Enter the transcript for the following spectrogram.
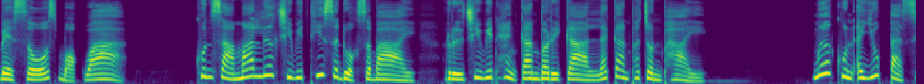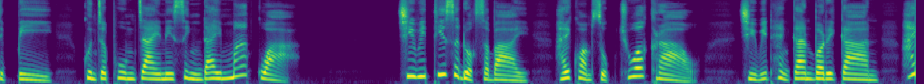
เบโซสบอกว่า คุณสามารถเลือกชีวิตที่สะดวกสบาย หรือชีวิตแห่งการบริการและการผจญภัย เมื่อคุณอายุ 80 ปี คุณจะภูมิใจในสิ่งใดมากกว่า ชีวิตที่สะดวกสบายให้ความสุขชั่วคราว ชีวิตแห่งการบริการให้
